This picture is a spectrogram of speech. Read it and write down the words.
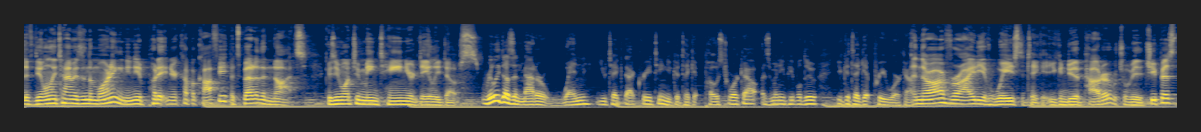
if the only time is in the morning and you need to put it in your cup of coffee, it's better than not because you want to maintain your daily dose. Really doesn't matter when you take that creatine. You could take it post workout, as many people do. You could take it pre workout. And there are a variety of ways to take it. You can do the powder, which will be the cheapest.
